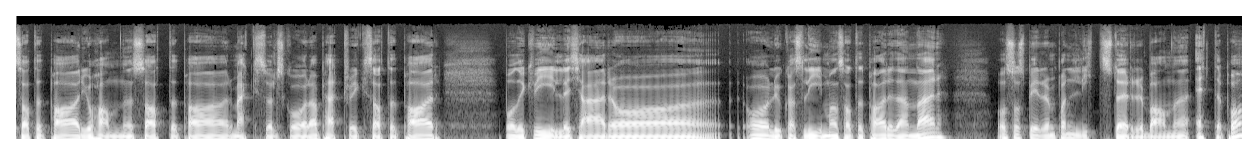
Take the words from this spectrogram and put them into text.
satt et par, Johannes satt et par, Maxwell scora, Patrick satt et par. Både Hvilekjær og, og Lukas Lima satt et par i den der. Og så spiller de på en litt større bane etterpå.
